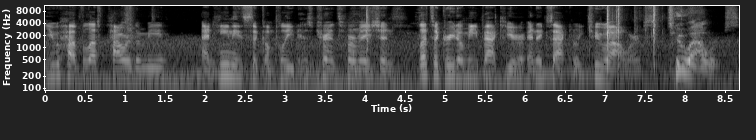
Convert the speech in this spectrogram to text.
You have less power than me, and he needs to complete his transformation. Let's agree to meet back here in exactly two hours. Two hours.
